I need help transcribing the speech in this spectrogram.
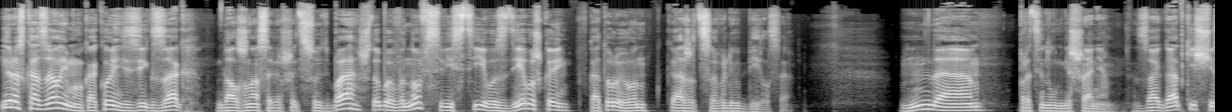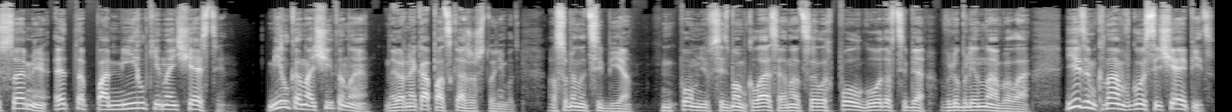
И рассказал ему, какой зигзаг должна совершить судьба, чтобы вновь свести его с девушкой, в которую он, кажется, влюбился. «Да», — протянул Мишаня, — «загадки с часами — это по Милкиной части. Милка начитанная, наверняка подскажет что-нибудь, особенно тебе. Помню, в седьмом классе она целых полгода в тебя влюблена была. Едем к нам в гости чай пить».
